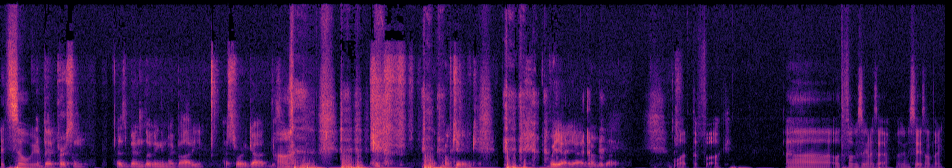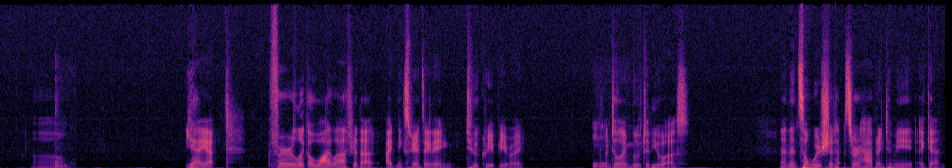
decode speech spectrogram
It's so weird. a dead person has been living in my body. I swear to God. Huh? I'm kidding. I'm kidding. But yeah, yeah, I remember that. what the fuck? Uh, what the fuck was I gonna say? I was gonna say something. Um. Yeah, yeah. For like a while after that, I didn't experience anything too creepy, right? Mhm. Until I moved to the U.S. And then some weird shit started happening to me again.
